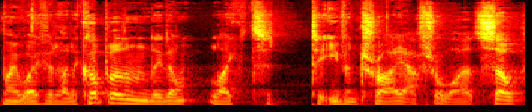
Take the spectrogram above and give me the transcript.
my wife had had a couple of them. They don't like to to even try after a while. So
